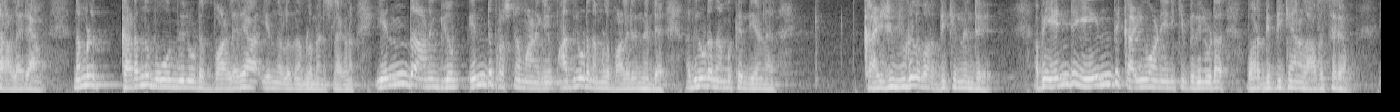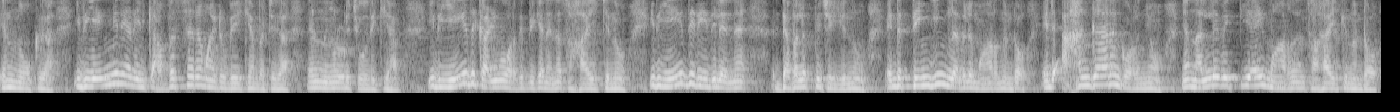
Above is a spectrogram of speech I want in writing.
തളരാം. നമ്മൾ കടന്നു പോകുന്നതിലൂടെ വളരാ എന്നുള്ളത് നമ്മൾ മനസ്സിലാക്കണം. എന്താണെങ്കിലും എന്ത് പ്രശ്നമാണെങ്കിലും അതിലൂടെ നമ്മൾ വളരുന്നുണ്ട്. അതിലൂടെ നമുക്ക് എന്ത് ചെയ്യാണ്? കഴിവുകൾ വർദ്ധിക്കുന്നുണ്ട്. അപ്പോൾ എന്റെ എന്ത് കഴിവാണ് എനിക്കിപ്പോൾ ഇതിലൂടെ വർദ്ധിപ്പിക്കാനുള്ള അവസരം എന്ന് നോക്കുക. ഇത് എങ്ങനെയാണ് എനിക്ക് അവസരമായിട്ട് ഉപയോഗിക്കാൻ പറ്റുക എന്ന് നിങ്ങളോട് ചോദിക്കുക. ഇത് ഏത് കഴിവ് വർദ്ധിപ്പിക്കാൻ എന്നെ സഹായിക്കുന്നു? ഇത് ഏത് രീതിയിൽ എന്നെ ഡെവലപ്പ് ചെയ്യുന്നു? എന്റെ തിങ്കിങ് ലെവൽ മാറുന്നുണ്ടോ? എന്റെ അഹങ്കാരം കുറഞ്ഞോ? ഞാൻ നല്ല വ്യക്തിയായി മാറാൻ സഹായിക്കുന്നുണ്ടോ?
